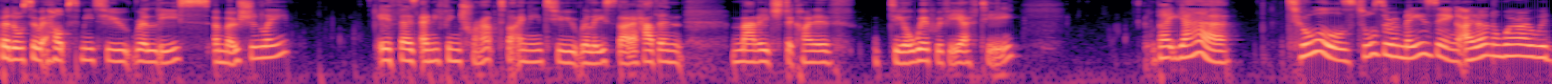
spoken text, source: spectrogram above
but also it helps me to release emotionally if there's anything trapped that I need to release that I haven't managed to kind of deal with with EFT. But yeah, tools, tools are amazing. I don't know where I would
